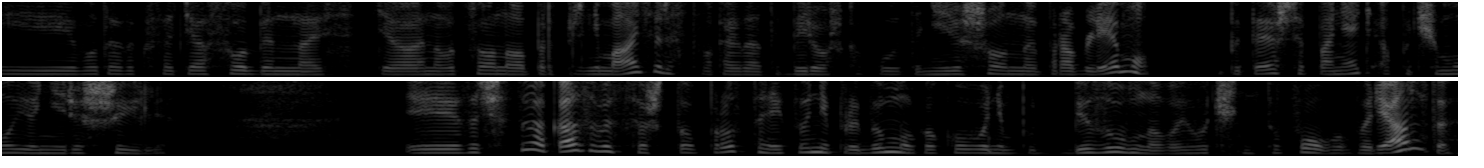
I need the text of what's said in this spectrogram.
И вот это, кстати, особенность э, инновационного предпринимательства, когда ты берешь какую-то нерешенную проблему и пытаешься понять, а почему ее не решили. И зачастую оказывается, что просто никто не придумал какого-нибудь безумного и очень тупого варианта,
